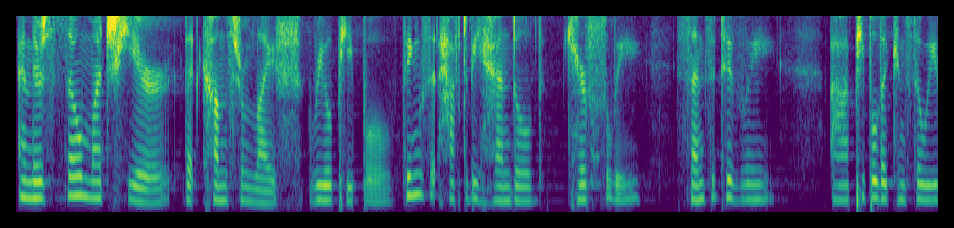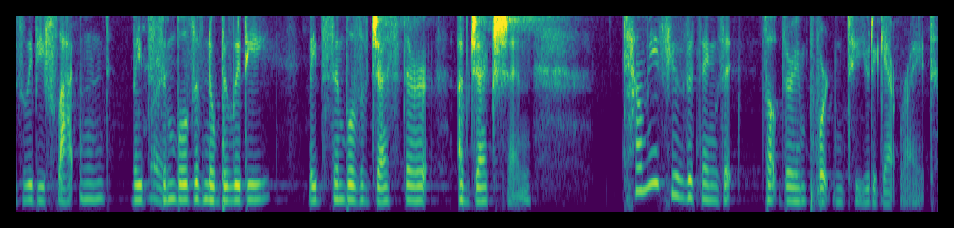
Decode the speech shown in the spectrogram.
And there's so much here that comes from life, real people, things that have to be handled carefully, sensitively, uh, people that can so easily be flattened, made right. symbols of nobility, made symbols of just their objection. Tell me a few of the things that felt very important to you to get right.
